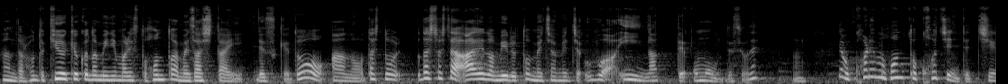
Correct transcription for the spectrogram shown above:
なんだろう本当究極のミニマリスト本当は目指したいですけどあの私の私としてはああいうのを見るとめちゃめちゃうわいいなって思うんですよね。うん、でもこれも本当個人って違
